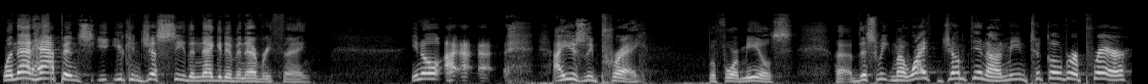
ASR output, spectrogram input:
when that happens, you, you, can just see the negative in everything. You know, I, I, I usually pray before meals. Uh, this week, my wife jumped in on me and took over a prayer,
